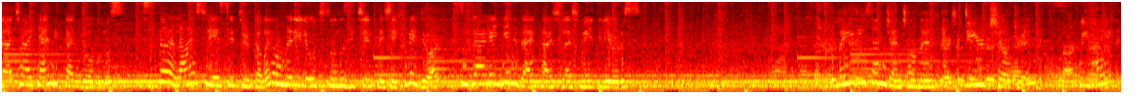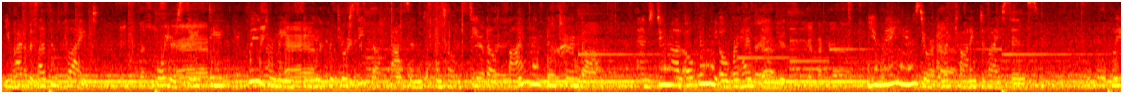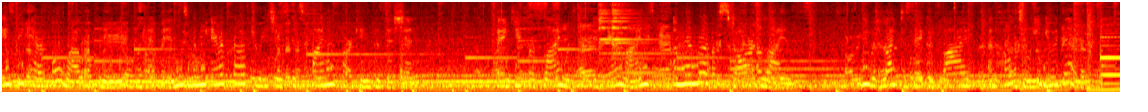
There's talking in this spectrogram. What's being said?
Dolaplarını açarken dikkatli olunuz. Star Alliance üyesi Türk Hava Yolları ile uçtuğunuz için teşekkür ediyor. Sizlerle yeniden karşılaşmayı diliyoruz. Ladies and gentlemen, and dear children, we hope that you had a pleasant flight. For your safety, please remain seated with your seatbelt fastened until the seatbelt sign has been turned off, and do not open the overhead bins. You may use your electronic devices. Please be careful while opening the overhead bins when the aircraft reaches its final parking position. Thank you for flying with Turkish Airlines, a member of Star Alliance. We would like to say goodbye and hope to meet you again.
